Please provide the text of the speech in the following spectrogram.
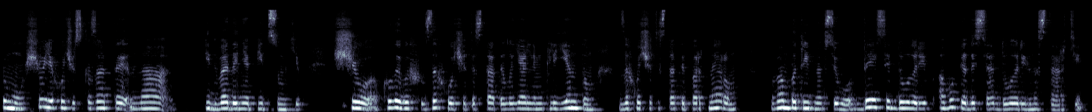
Тому що я хочу сказати на підведення підсумків, що коли ви захочете стати лояльним клієнтом, захочете стати партнером, вам потрібно всього 10 доларів або 50 доларів на старті.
